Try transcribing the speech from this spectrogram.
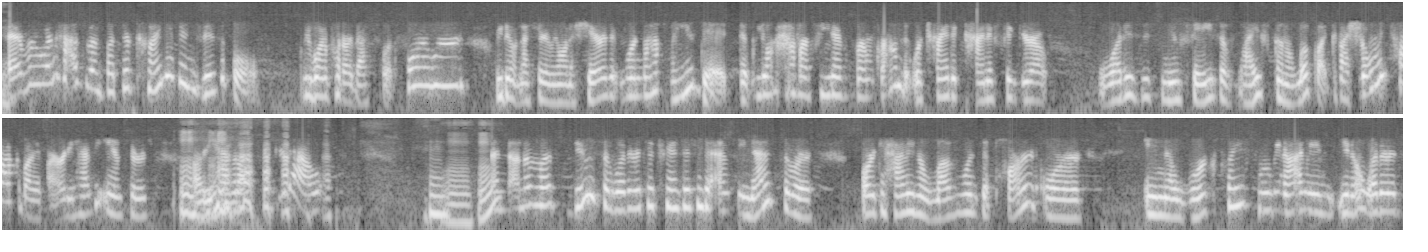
Everyone has them, but they're kind of invisible. We want to put our best foot forward. We don't necessarily want to share that we're not landed, that we don't have our feet on firm ground, that we're trying to kind of figure out what is this new phase of life going to look like? Because I should only talk about it if I already have the answers, already have it all mm-hmm. figured out. Mm-hmm. And none of us do. So whether it's a transition to emptiness or or to having a loved one depart or in a workplace moving on. I mean, you know, whether it's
